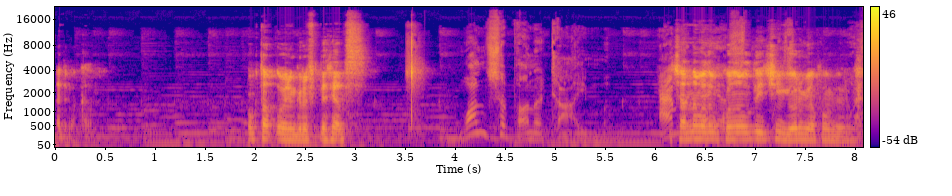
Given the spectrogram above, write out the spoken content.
Hadi bakalım. Çok tatlı oyun grafikleri yalnız. Hiç anlamadığım konu olduğu için yorum yapamıyorum.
